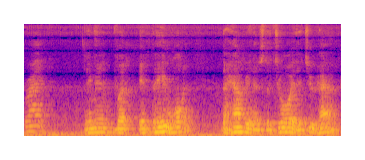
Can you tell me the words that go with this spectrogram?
Right. Amen. But if they want the happiness, the joy that you have,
